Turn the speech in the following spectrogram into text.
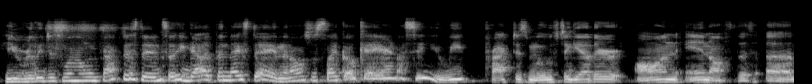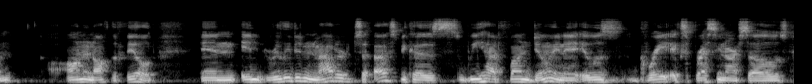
He really just went home and practiced it until he got it the next day. And then I was just like, okay, Aaron, I see you. We practice moves together on and off the um, on and off the field and it really didn't matter to us because we had fun doing it. It was great expressing ourselves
